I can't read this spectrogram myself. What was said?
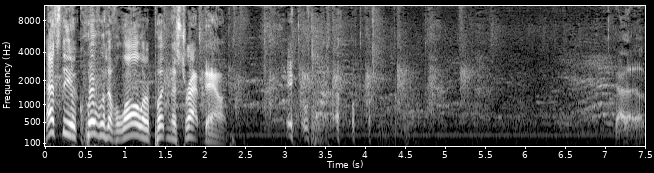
that's the equivalent of Lawler putting the strap down. Got a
